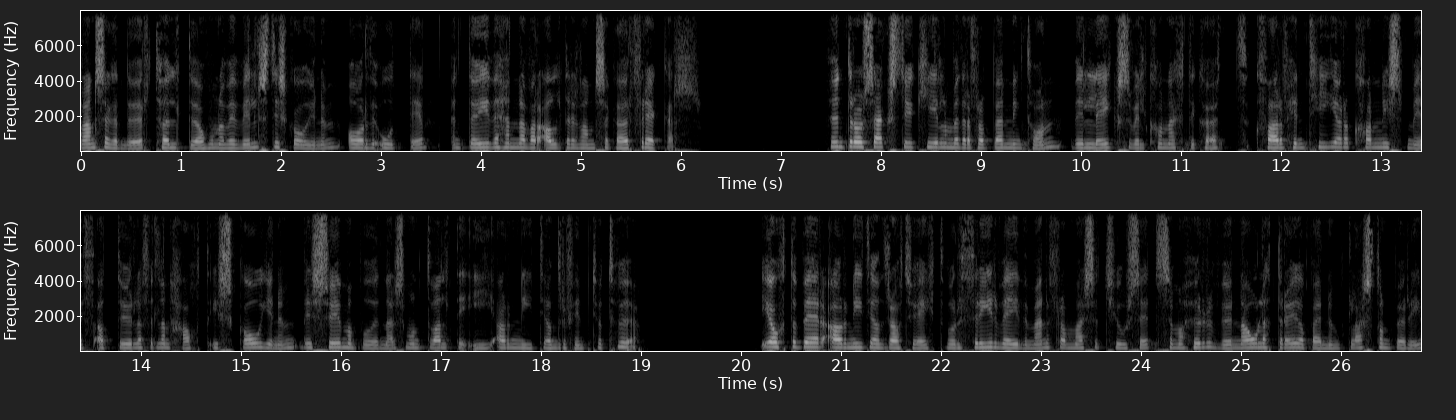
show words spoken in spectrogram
Rannsakarnur töldu að hún hafi vilst í skóginum og orði úti en dauði hennar var aldrei rannsakaður frekar. 160 km frá Bennington við Lakesville, Connecticut hvarf hinn 10 ára Connie Smith á dölafullan hátt í skóginum við sömabúðunar sem hún dvaldi í árið 1952. Í óttubér árið 1981 voru þrýr veiðumenn frá Massachusetts sem að hurfu nálegt draugabænum Glastonbury.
